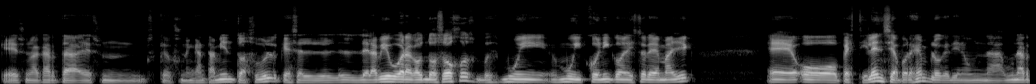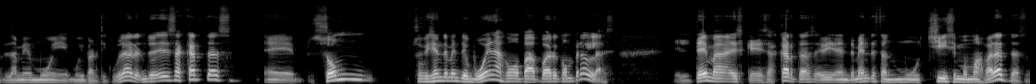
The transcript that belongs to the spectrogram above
que es una carta, es un, es un encantamiento azul, que es el, de la víbora con dos ojos. Es muy, muy icónico en la historia de Magic. Eh, o Pestilencia, por ejemplo, que tiene un arte también muy, muy particular. Entonces, esas cartas eh, son suficientemente buenas como para poder comprarlas. El tema es que esas cartas, evidentemente, están muchísimo más baratas.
